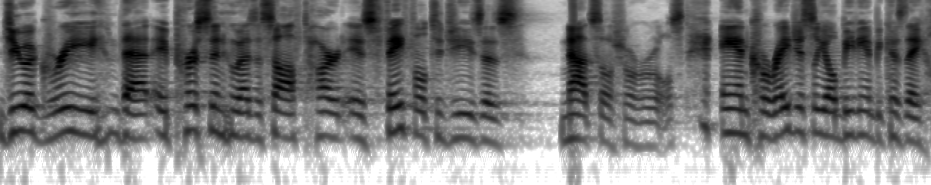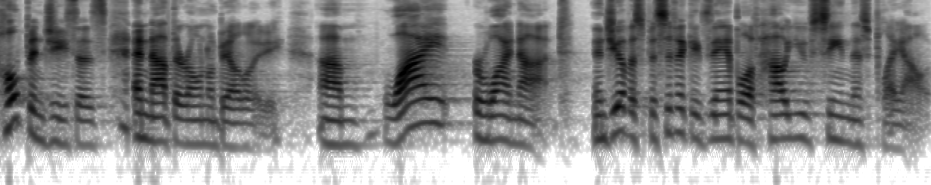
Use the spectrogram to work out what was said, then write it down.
Do you agree that a person who has a soft heart is faithful to Jesus, not social rules, and courageously obedient because they hope in Jesus and not their own ability? Um, why or why not And do you have a specific example of how you've seen this play out?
